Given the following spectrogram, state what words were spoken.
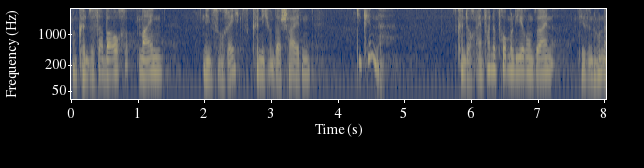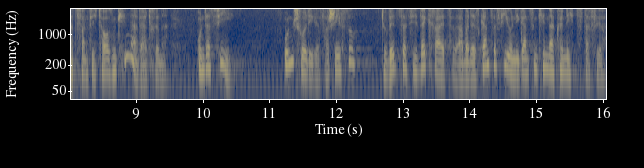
Man könnte es aber auch meinen, links und rechts können nicht unterscheiden, die Kinder. Es könnte auch einfach eine Formulierung sein, hier sind 120.000 Kinder da drin und das Vieh. Unschuldige, verstehst du? Du willst, dass ich wegreize, aber das ganze Vieh und die ganzen Kinder können nichts dafür.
